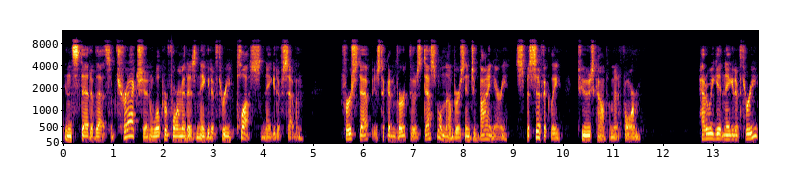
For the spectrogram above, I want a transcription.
Instead of that subtraction, we'll perform it as negative 3 plus negative 7. First step is to convert those decimal numbers into binary, specifically 2's complement form. How do we get negative 3?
